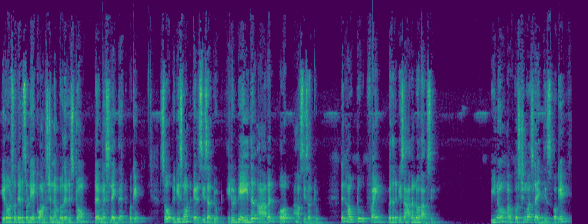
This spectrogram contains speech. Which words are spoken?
Here also there is only a constant number, there is no term S like that, okay? So it is not LC circuit. It will be either RL or RC circuit. Then how to find whether it is RL or RC? We know our question was like this okay?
